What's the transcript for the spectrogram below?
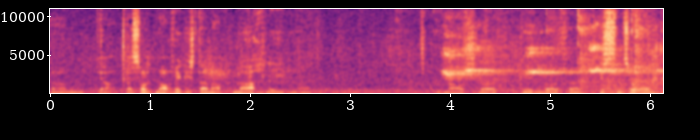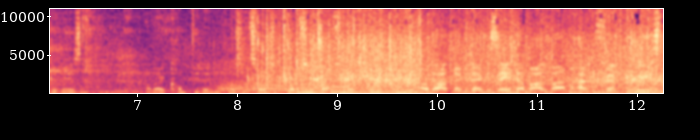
Ähm, ja, da sollten wir auch wirklich dann auch nachlegen. Ne? Guten Ausschlag, Gegenläufer, ein bisschen zu hoch gewesen, aber er kommt wieder in die Position zum Kopf zu kommen. Aber da hat man wieder gesehen, der Ball war im Halbfeld gewesen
